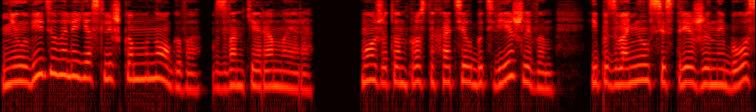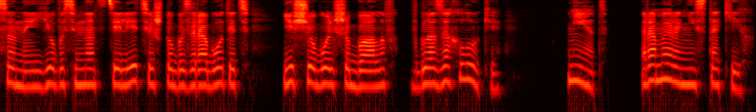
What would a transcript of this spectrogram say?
Не увидела ли я слишком многого в звонке Ромеро? Может, он просто хотел быть вежливым и позвонил сестре жены босса на ее восемнадцатилетие, чтобы заработать еще больше баллов в глазах Луки? Нет, Ромеро не из таких.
